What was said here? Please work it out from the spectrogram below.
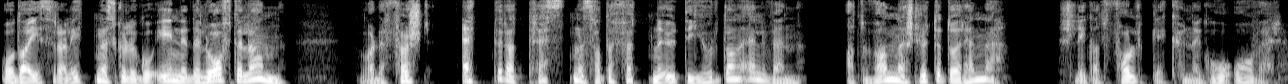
og da israelittene skulle gå inn i det lovte land, var det først etter at prestene satte føttene ut i Jordanelven at vannet sluttet å renne, slik at folket kunne gå over.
